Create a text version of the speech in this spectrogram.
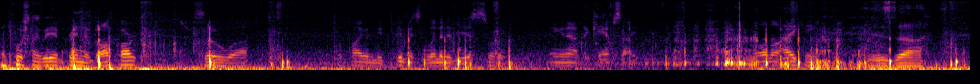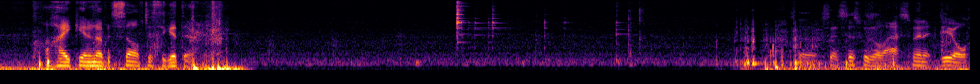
Unfortunately, we didn't bring the golf cart, so uh, we're probably going to be pretty much limited to just sort of hanging out at the campsite. All the hiking is uh, a hike in and of itself just to get there. So, since this was a last minute deal,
